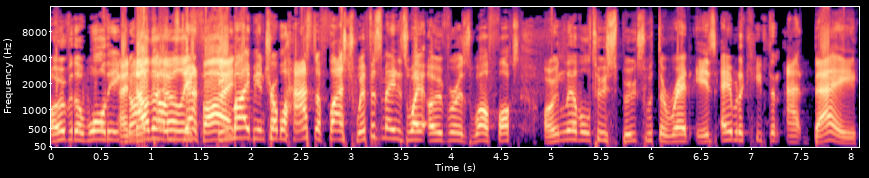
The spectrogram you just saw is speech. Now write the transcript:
over the wall. The Ignite Another comes early down. fight. He might be in trouble. Has to flash. Swift has made his way over as well. Fox own level two Spooks with the red is able to keep them at bay.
